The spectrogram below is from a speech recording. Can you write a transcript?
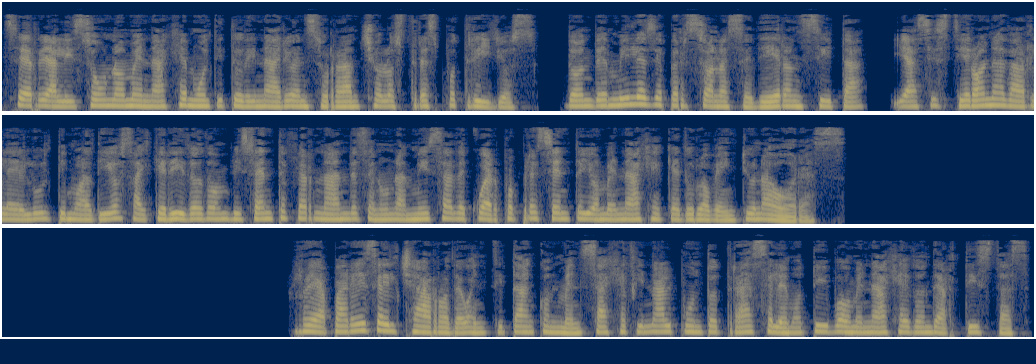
se realizó un homenaje multitudinario en su rancho Los Tres Potrillos, donde miles de personas se dieron cita, y asistieron a darle el último adiós al querido don Vicente Fernández en una misa de cuerpo presente y homenaje que duró 21 horas. Reaparece el charro de Huentitán con mensaje final. Tras el emotivo homenaje donde artistas,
